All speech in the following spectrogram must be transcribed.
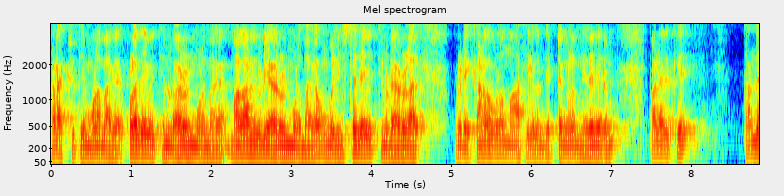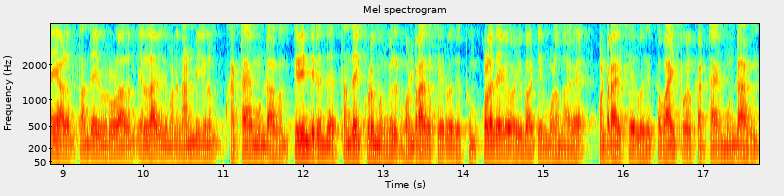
கடாட்சத்தின் மூலமாக குலதெய்வத்தினுடைய அருள் மூலமாக மகான்களுடைய அருள் மூலமாக உங்கள் இஷ்ட தெய்வத்தினுடைய அருளால் உங்களுடைய கனவுகளும் ஆசைகளும் திட்டங்களும் நிறைவேறும். பலருக்கு தந்தையாலும் தந்தை உருவலாலும் எல்லா விதமான நன்மைகளும் கட்டாயம் உண்டாகும். பிரிந்திருந்த தந்தை குடும்பங்கள் ஒன்றாக சேர்வதற்கும் குலதெய்வ வழிபாட்டின் மூலமாக ஒன்றாக சேர்வதற்கு வாய்ப்புகள் கட்டாயம் உண்டாகும்.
